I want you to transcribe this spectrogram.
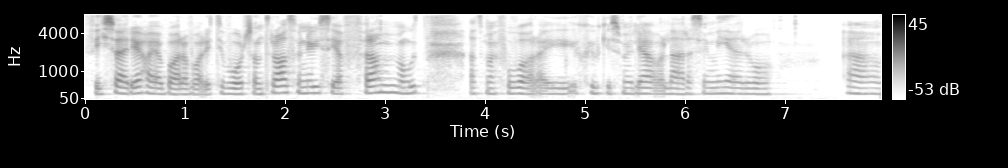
För i Sverige har jag bara varit i vårdcentral så nu ser jag fram emot att man får vara i sjukhusmiljö och lära sig mer och uh,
